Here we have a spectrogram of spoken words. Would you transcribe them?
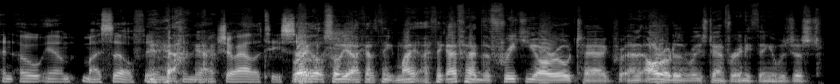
an OM myself in, Yeah, in yeah. actuality. So right. So yeah, I got to think. My I think I've had the freaky RO tag for, and RO doesn't really stand for anything. It was just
